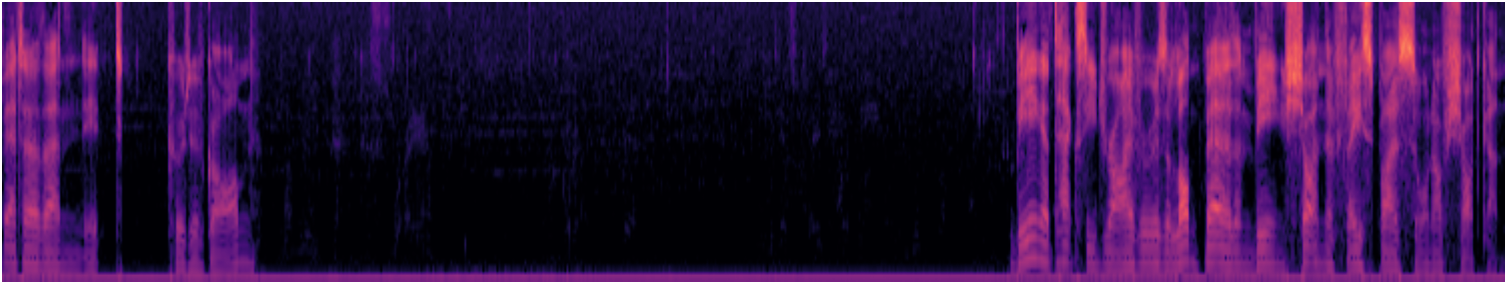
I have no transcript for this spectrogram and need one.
better than it could have gone. Being a taxi driver is a lot better than being shot in the face by a sawn-off shotgun.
